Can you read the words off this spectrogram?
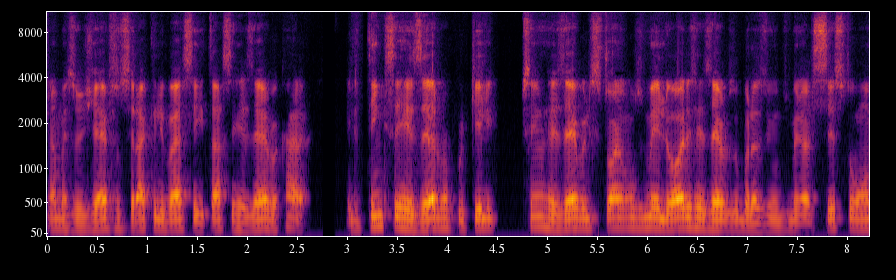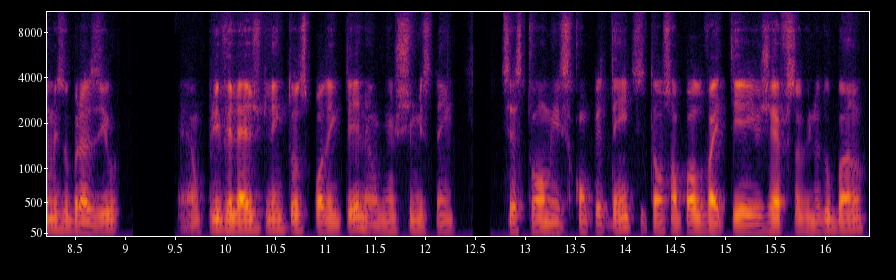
Ah, mas o Jefferson, será que ele vai aceitar ser reserva? Cara, ele tem que ser reserva porque ele, sem reserva, ele se torna um dos melhores reservas do Brasil, um dos melhores sexto homens do Brasil. É um privilégio que nem todos podem ter, né? Alguns times têm sexto homens competentes, então São Paulo vai ter o Jefferson vindo do banco.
